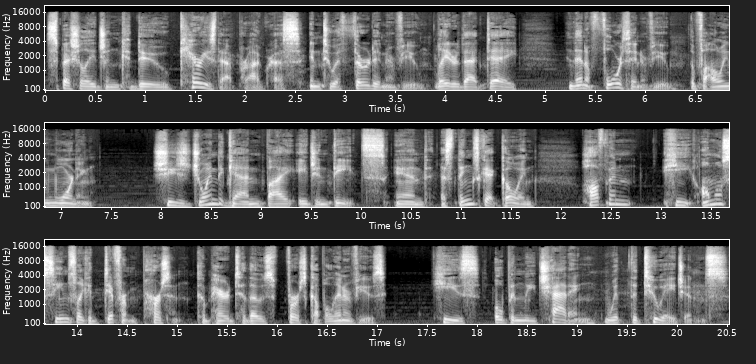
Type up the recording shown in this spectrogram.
Special Agent Cadu carries that progress into a third interview later that day and then a fourth interview the following morning. She's joined again by Agent Dietz, and as things get going, Hoffman, he almost seems like a different person compared to those first couple interviews. He's openly chatting with the two agents.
